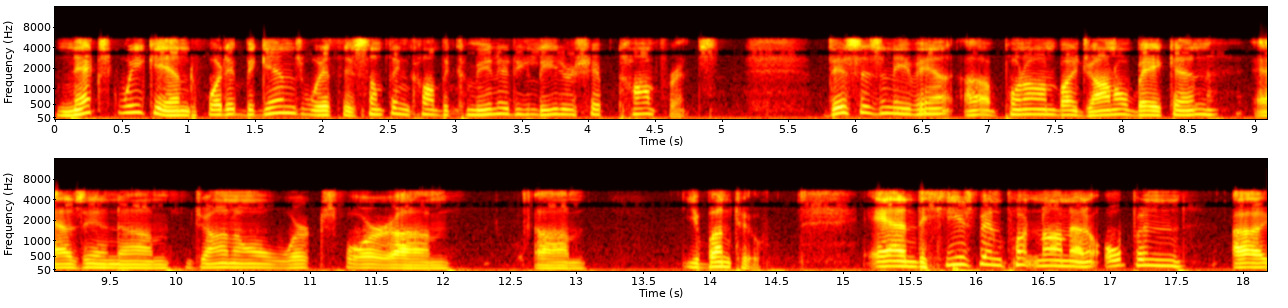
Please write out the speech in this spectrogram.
next weekend, what it begins with is something called the Community Leadership Conference. This is an event uh, put on by Jono Bacon, as in um, Jono works for um, um, Ubuntu. And he's been putting on an open uh,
